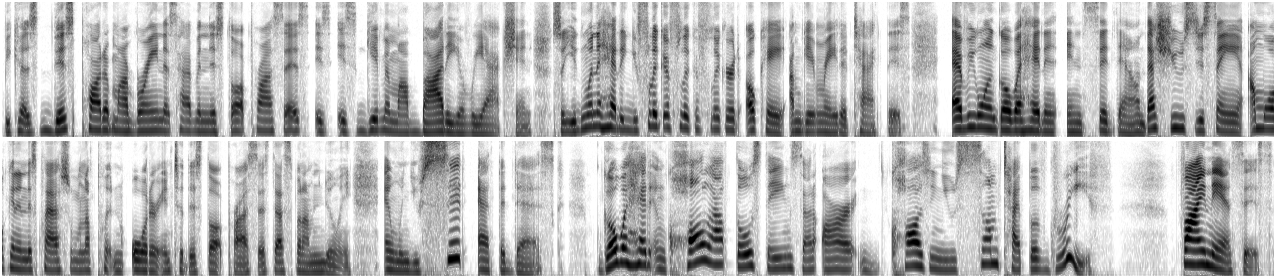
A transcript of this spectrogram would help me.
because this part of my brain that's having this thought process is is giving my body a reaction. So you went ahead and you flicker, flicker, flickered. Okay, I'm getting ready to attack this. Everyone go ahead and, and sit down. That's you just saying, I'm walking in this classroom and I'm putting order into this thought process. That's what I'm doing. And when you sit at the desk, go ahead and call out those things that are causing you some type of grief finances,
